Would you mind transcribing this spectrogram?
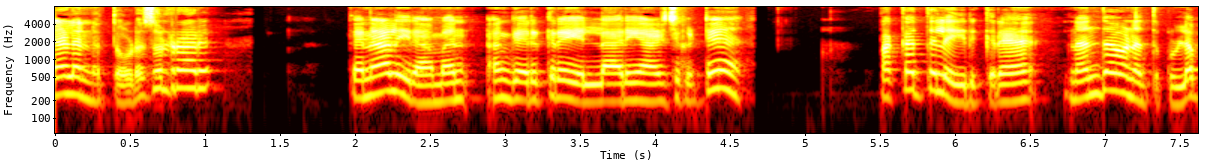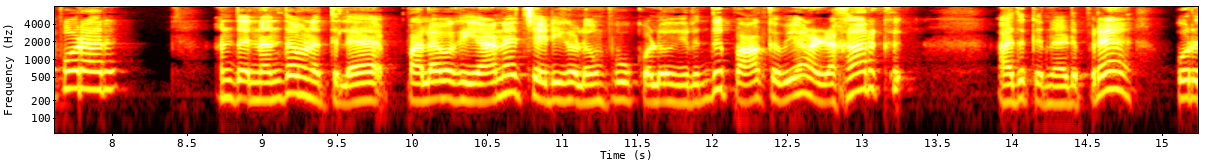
ஏளனத்தோடு சொல்கிறாரு தெனாலிராமன் அங்கே இருக்கிற எல்லாரையும் அழைச்சிக்கிட்டு பக்கத்தில் இருக்கிற நந்தவனத்துக்குள்ளே போகிறாரு அந்த நந்தவனத்தில் பல வகையான செடிகளும் பூக்களும் இருந்து பார்க்கவே அழகாக இருக்குது அதுக்கு நடுப்புற ஒரு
